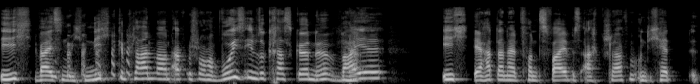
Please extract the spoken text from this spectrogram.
ich, weil es nämlich nicht geplant war und abgesprochen habe, wo ich es ihm so krass gönne, weil ich, er hat dann halt von zwei bis acht geschlafen und ich hätte,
